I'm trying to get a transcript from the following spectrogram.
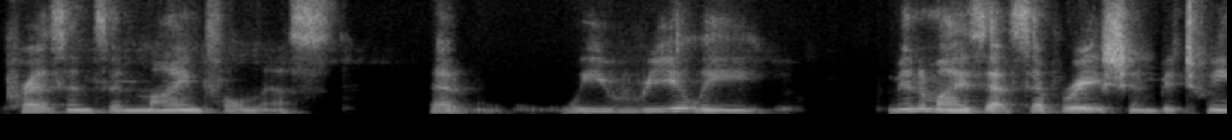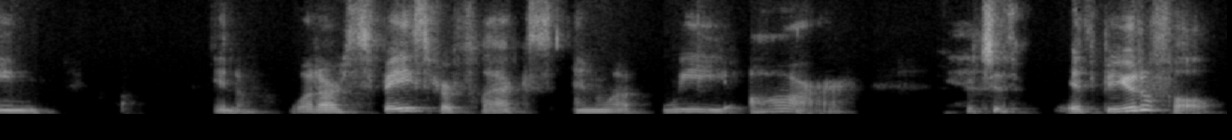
presence and mindfulness that we really minimize that separation between you know what our space reflects and what we are yeah. which is it's beautiful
